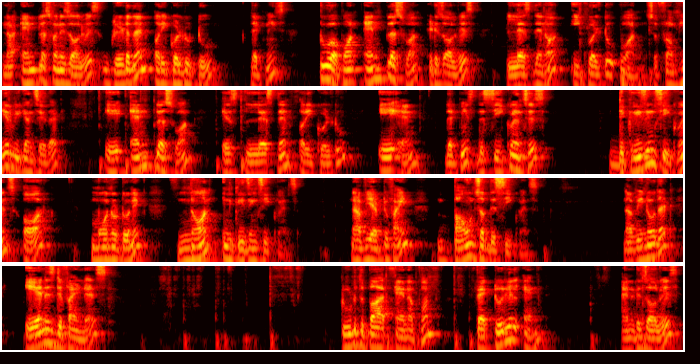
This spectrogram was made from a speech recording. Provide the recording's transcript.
Now n plus 1 is always greater than or equal to 2. That means 2 upon n plus 1 it is always less than or equal to 1. So from here we can say that a n plus 1 is less than or equal to a n that means the sequence is decreasing sequence or monotonic non-increasing sequence. Now we have to find bounds of this sequence. Now we know that an is defined as 2 to the power n upon factorial n and it is always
